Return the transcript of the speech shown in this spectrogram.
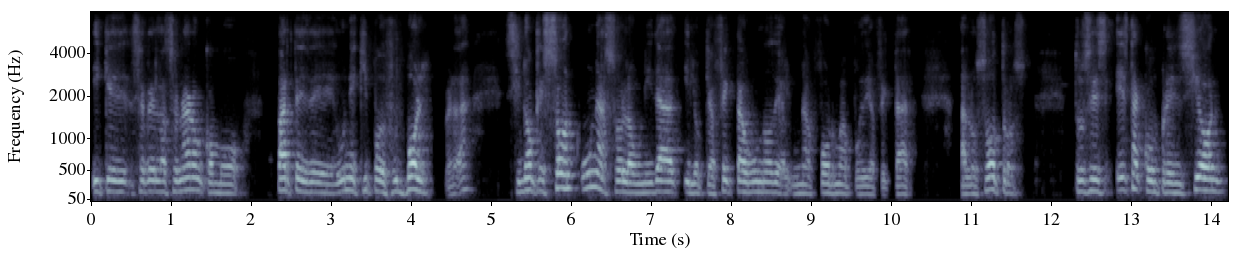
y que se relacionaron como parte de un equipo de fútbol, ¿verdad? Sino que son una sola unidad y lo que afecta a uno de alguna forma puede afectar a los otros. Entonces, esta comprensión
